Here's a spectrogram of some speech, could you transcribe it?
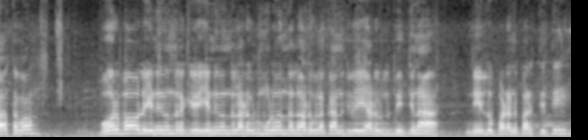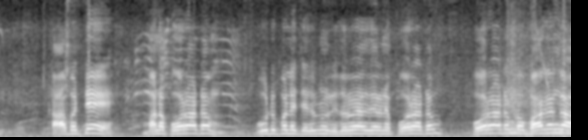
వాస్తవం. బోర్బావులు ఎనిమిది వందలకి ఎనిమిది వందల అడుగులు మూడు వందల అడుగుల కానుంచి వెయ్యి అడుగులు దించినా నీళ్ళు పడని పరిస్థితి. కాబట్టే మన పోరాటం గూటుపల్లె చెరువును రిజర్వాయర్ అనే పోరాటం పోరాటంలో భాగంగా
